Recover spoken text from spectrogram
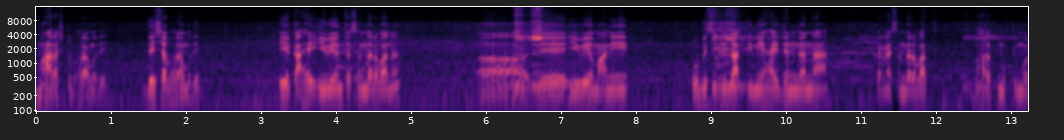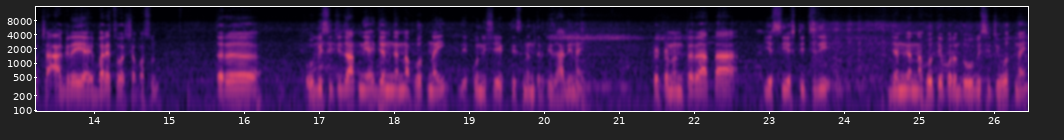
महाराष्ट्रभरामध्ये देशाभरामध्ये एक आहे ई व्ही एमच्या संदर्भानं. जे ई व्ही एम आणि ओ बी सीची जातीनिहाय जनगणना करण्यासंदर्भात भारत मुक्ती मोर्चा आग्रही आहे बऱ्याच वर्षापासून. तर ओ बी सीची जातनिहाय जनगणना होत नाही. एकोणीसशे एकतीस नंतर ती झाली नाही. त्याच्यानंतर आता एस सी एस टीची जी जनगणना होते परंतु ओ बी सीची होत नाही.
